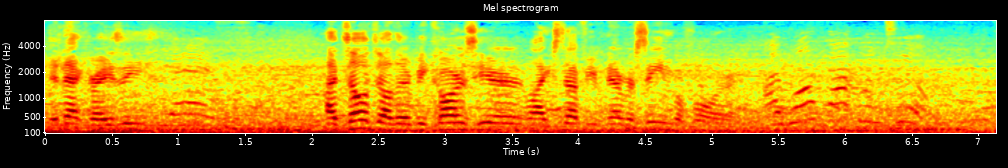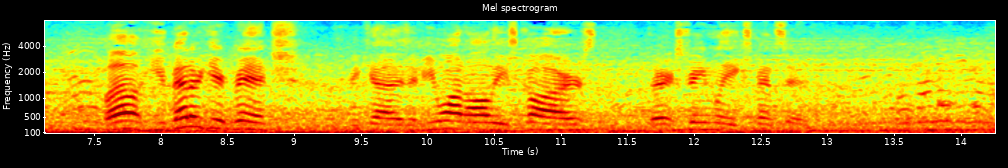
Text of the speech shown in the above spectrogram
Isn't that crazy? Yes. I told y'all there'd be cars here like stuff you've never seen before. I want that one too. Well, you better get rich because if you want all these cars, they're extremely expensive. Well, if I'm gonna get on my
